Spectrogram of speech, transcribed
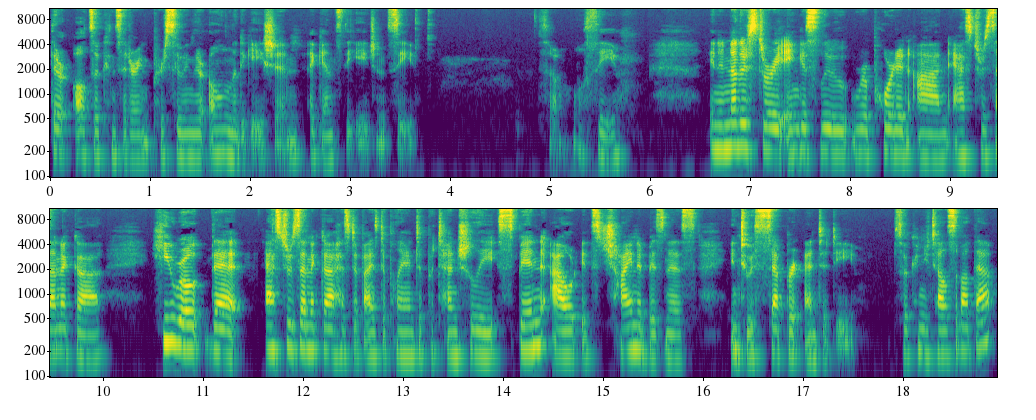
they're also considering pursuing their own litigation against the agency. So we'll see. In another story, Angus Liu reported on AstraZeneca. He wrote that AstraZeneca has devised a plan to potentially spin out its China business into a separate entity. So, can you tell us about that?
